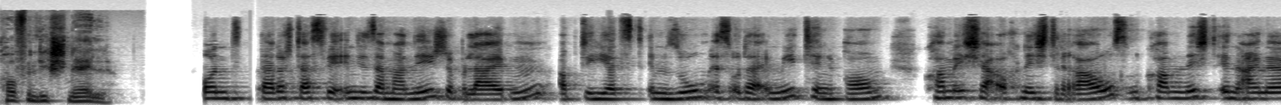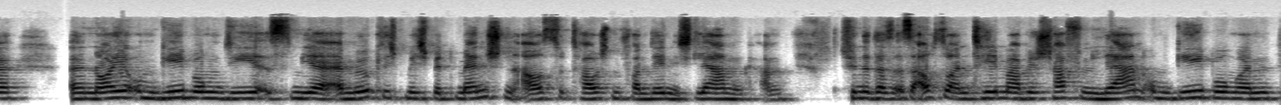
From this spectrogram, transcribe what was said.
Hoffentlich schnell. Und dadurch, dass wir in dieser Manege bleiben, ob die jetzt im Zoom ist oder im Meetingraum, komme ich ja auch nicht raus und komme nicht in eine äh, neue Umgebung, die es mir ermöglicht, mich mit Menschen auszutauschen, von denen ich lernen kann. Ich finde, das ist auch so ein Thema. Wir schaffen Lernumgebungen,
